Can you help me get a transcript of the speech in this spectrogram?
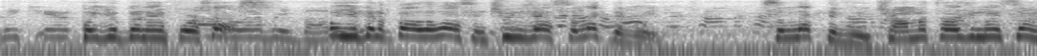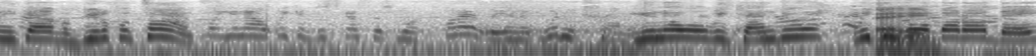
we can't. but you're gonna enforce us. everybody. But you're gonna follow us and choose us selectively. Selectively, traumatizing my son. He could have a beautiful time. Well, you know, we could discuss this more quietly, and it wouldn't traumatize. You know what we can do? We can Hey. go about our day,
